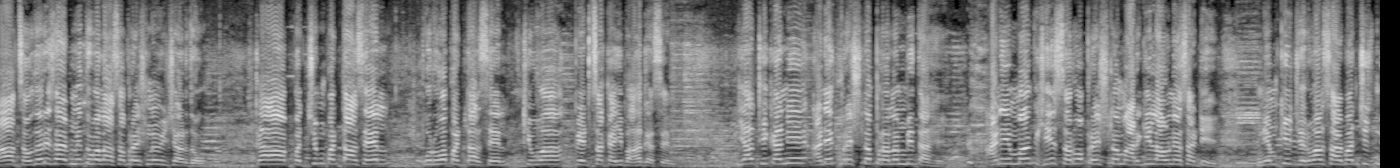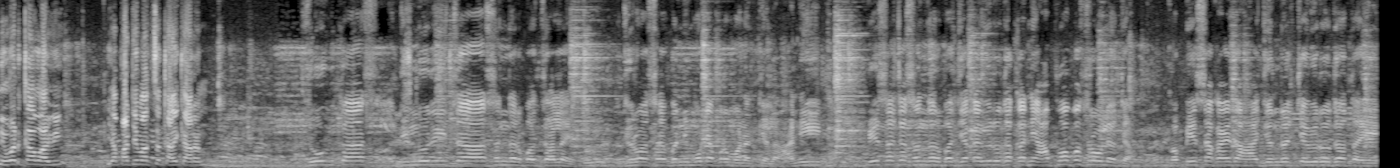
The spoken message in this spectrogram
हा चौधरी साहेब मी तुम्हाला असा प्रश्न विचारतो. का पश्चिम पट्टा असेल पूर्व पट्टा असेल किंवा पेठचा काही भाग असेल? या ठिकाणी अनेक प्रश्न प्रलंबित आहे आणि मग हे सर्व प्रश्न मार्गी लावण्यासाठी नेमकी जिरवाळ साहेबांचीच निवड का व्हावी? या पाठीमागचं काय कारण? जो विकास दिंडोरीच्या संदर्भात झाला आहे तो साहेबांनी मोठ्या प्रमाणात केला. आणि पेसाच्या संदर्भात ज्या काही विरोधकांनी अफवा पसरवल्या होत्या का पेसा कायदा हा जनरलच्या विरोधात आहे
